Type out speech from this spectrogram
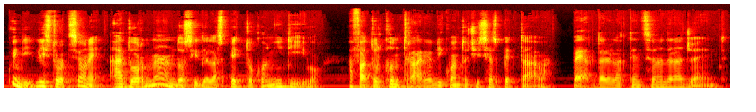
Quindi l'istruzione, adornandosi dell'aspetto cognitivo, ha fatto il contrario di quanto ci si aspettava, perdere l'attenzione della gente.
